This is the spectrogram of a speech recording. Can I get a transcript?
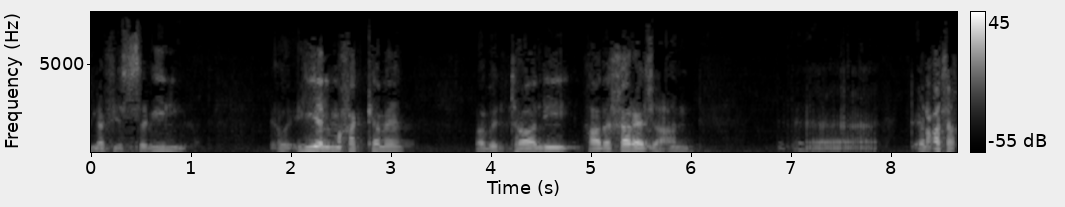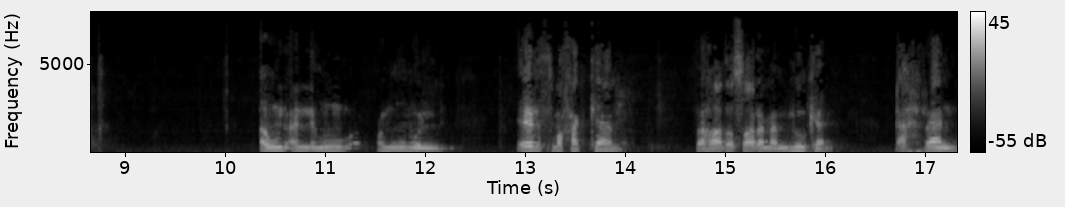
نفي السبيل هي المحكمة وبالتالي هذا خرج عن آه، انعتق أو أنه عموم الإرث محكم فهذا صار مملوكا قهرا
